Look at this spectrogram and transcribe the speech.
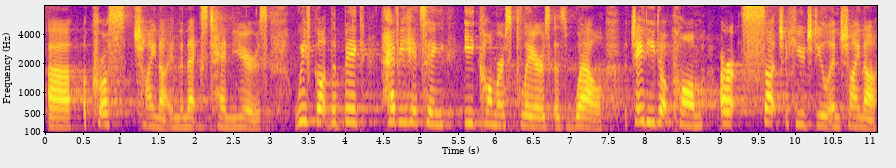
uh, across China in the next 10 years. We've got the big, heavy hitting e commerce players as well. JD.com are such a huge deal in China.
